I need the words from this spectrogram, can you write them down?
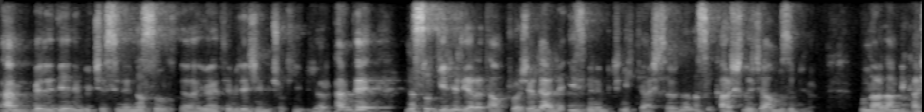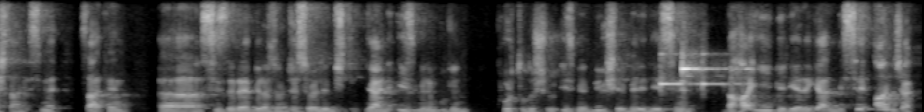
hem belediyenin bütçesini nasıl e, yönetebileceğimi çok iyi biliyorum. Hem de nasıl gelir yaratan projelerle İzmir'in bütün ihtiyaçlarını nasıl karşılayacağımızı biliyorum. Bunlardan birkaç tanesini zaten e, sizlere biraz önce söylemiştim. Yani İzmir'in bugün kurtuluşu, İzmir Büyükşehir Belediyesi'nin daha iyi bir yere gelmesi ancak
